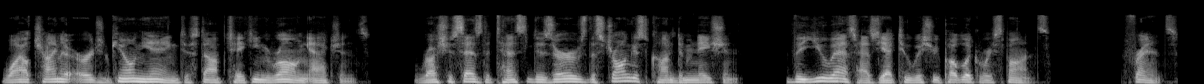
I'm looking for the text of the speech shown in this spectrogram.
while China urged Pyongyang to stop taking wrong actions. Russia says the test deserves the strongest condemnation. The U.S. has yet to issue public response. France,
